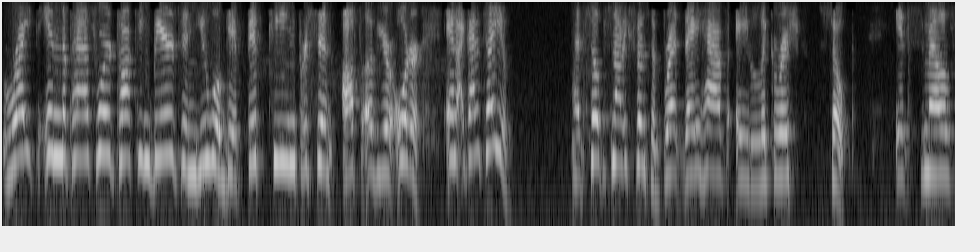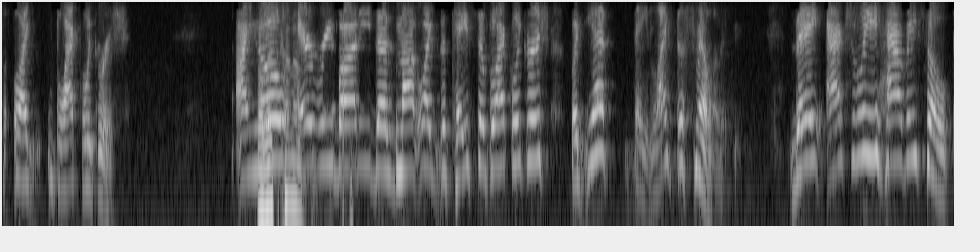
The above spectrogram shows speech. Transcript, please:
write in the password Talking Beards and you will get 15% off of your order. And I got to tell you, that soap's not expensive. Brett, they have a licorice soap. It smells like black licorice. I Well, know kind of- everybody does not like the taste of black licorice, but yet they like the smell of it. They actually have a soap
